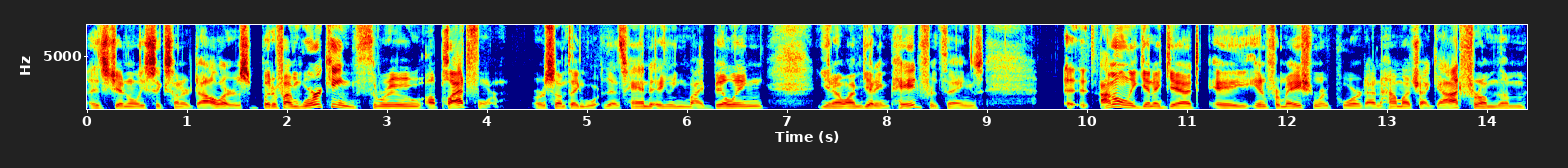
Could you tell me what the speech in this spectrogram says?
It's generally $600. But if I'm working through a platform, or something that's handling my billing, you know, I'm getting paid for things. Uh, I'm only going to get a information report on how much I got from them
